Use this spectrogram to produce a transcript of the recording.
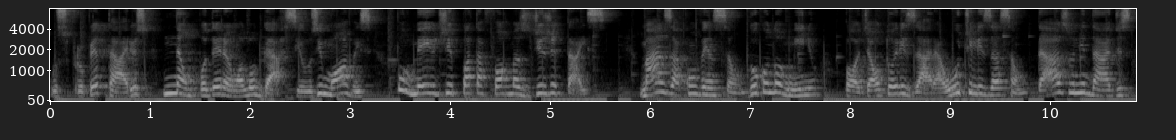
os proprietários não poderão alugar seus imóveis por meio de plataformas digitais. Mas a convenção do condomínio pode autorizar a utilização das unidades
